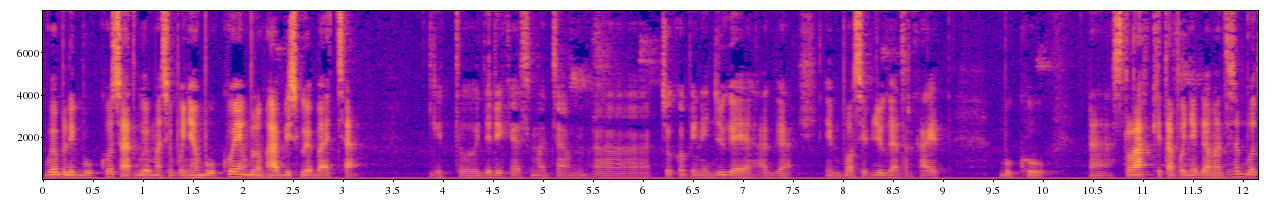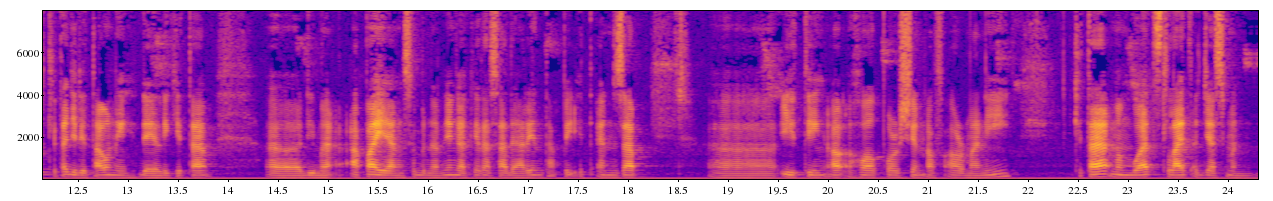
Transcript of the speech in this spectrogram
Gue beli buku saat gue masih punya buku yang belum habis gue baca gitu. Jadi kayak semacam uh, cukup ini juga ya agak impulsif juga terkait buku. Nah setelah kita punya gambar tersebut kita jadi tahu nih daily kita uh, di apa yang sebenarnya nggak kita sadarin tapi it ends up uh, eating a whole portion of our money. Kita membuat slight adjustment.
